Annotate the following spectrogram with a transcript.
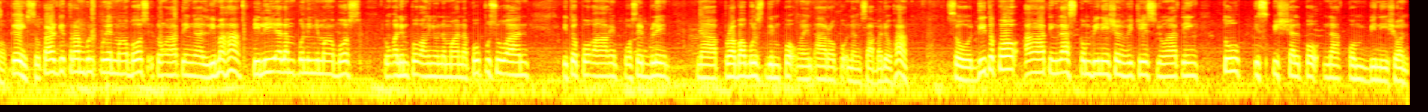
Okay, so target rumble po yan mga boss. Itong ating ah, lima ha. Pili alam po ninyo mga boss kung alin po ang inyong mga napupusuan. Ito po ang aking posible na probables din po ngayon araw po ng Sabado ha. So dito po ang ating last combination which is yung ating two special po na combination.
